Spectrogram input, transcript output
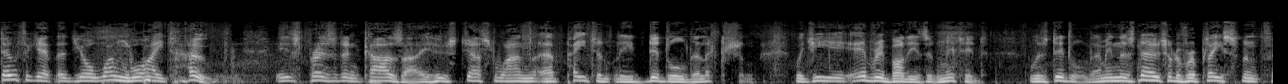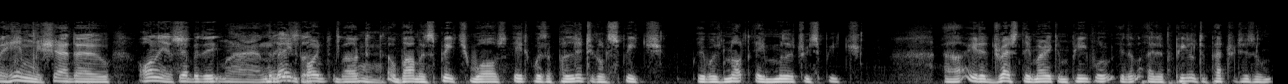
don't forget that your one white hope is President Karzai, who's just won a patently diddled election, which he everybody's admitted was diddled. I mean, there's no sort of replacement for him, shadow, honest yeah, but the, man. The main point about mm. Obama's speech was it was a political speech. It was not a military speech. Uh, it addressed the American people. It, it appealed to patriotism.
